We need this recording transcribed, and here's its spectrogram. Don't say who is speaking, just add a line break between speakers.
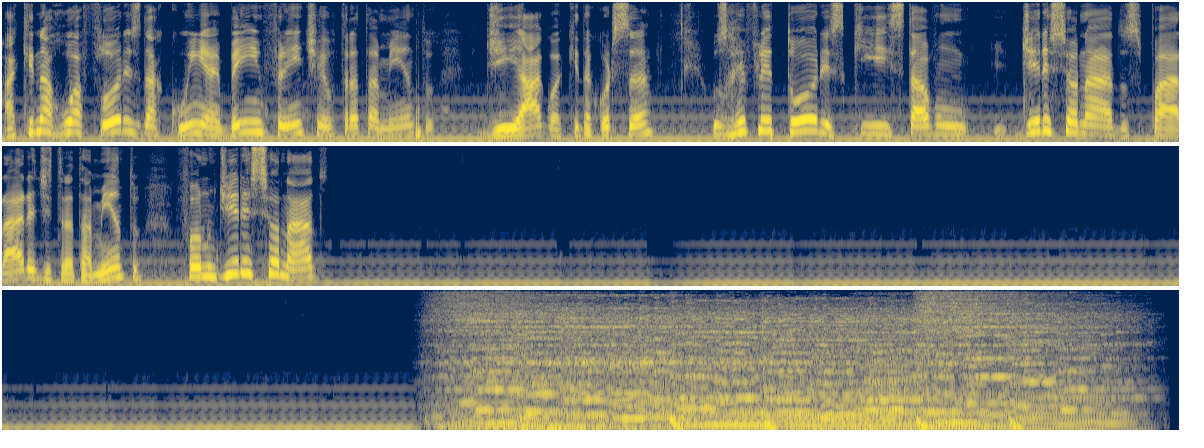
Aqui na rua Flores da Cunha, bem em frente ao tratamento de água aqui da Corsã, os refletores que estavam direcionados para a área de tratamento foram direcionados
